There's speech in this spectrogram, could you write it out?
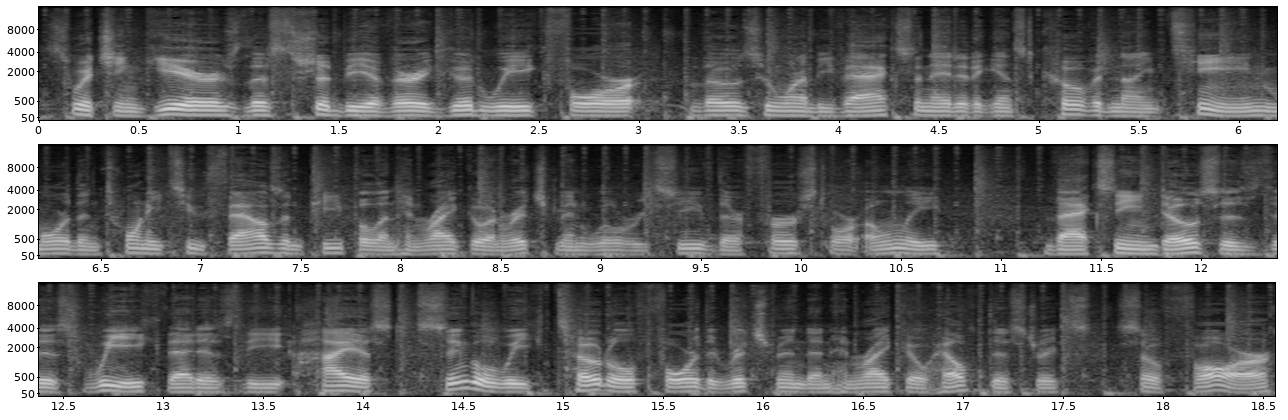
Switching gears, this should be a very good week for those who want to be vaccinated against COVID-19. More than 22,000 people in Henrico and Richmond will receive their first or only vaccine doses this week. That is the highest single week total for the Richmond and Henrico health districts so far.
